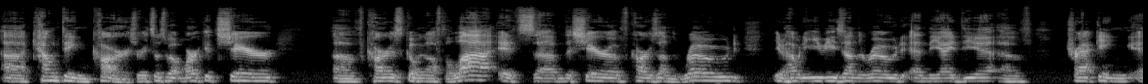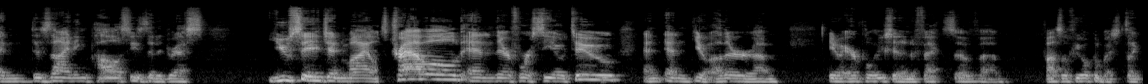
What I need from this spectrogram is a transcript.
uh, counting cars, right? So it's about market share of cars going off the lot. It's um, the share of cars on the road. You know how many EVs on the road, and the idea of tracking and designing policies that address usage and miles traveled, and therefore CO two and and you know other um, you know air pollution and effects of um, fossil fuel combustion. It's like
